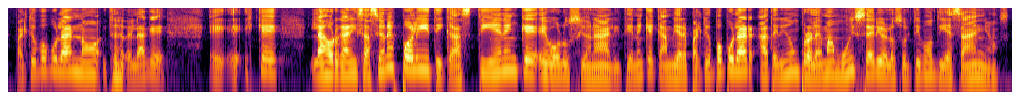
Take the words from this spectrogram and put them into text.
El Partido Popular no, verdad eh, es que las organizaciones políticas tienen que evolucionar y tienen que cambiar. El Partido Popular ha tenido un problema muy serio en los últimos 10 años.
